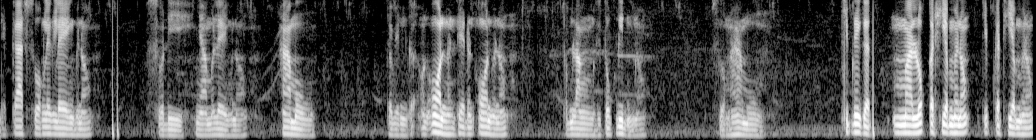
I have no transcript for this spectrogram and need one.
รยากาศสวงแรงๆพี่น้อง สวัสดียามมื้อแรงพี่น้องห้าโมงตะเวนก็อ่อนๆนั่นเทศอ่อนๆพี่น้องกำลังสิตกดินพี่น้องสวงห้าโมงคลิปนี้ก็มาลกกระเทียมพี่น้องเก็บกระเทียมพี่น้อง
